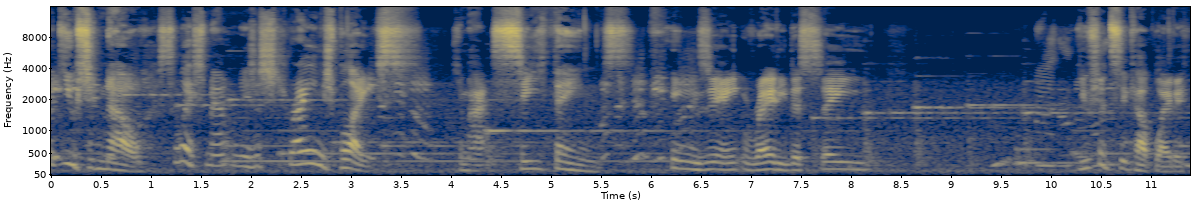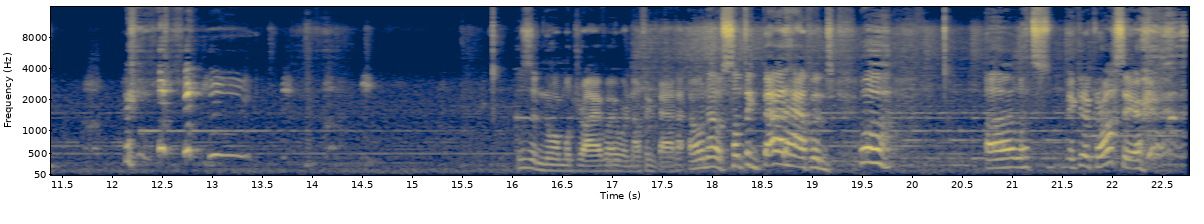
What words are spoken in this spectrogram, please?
But you should know, Celeste Mountain is a strange place. You might see things. Things you ain't ready to see. You should seek help, lady. this is a normal driveway where nothing bad. oh no, something bad happened. Oh, uh, let's make it across here.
